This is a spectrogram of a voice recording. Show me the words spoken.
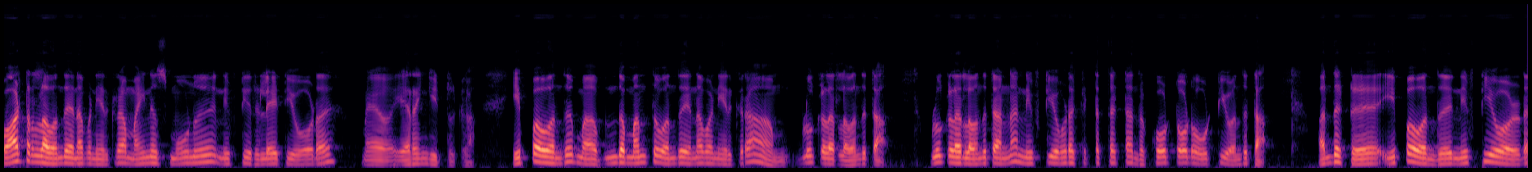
குவார்ட்டரில் வந்து என்ன பண்ணியிருக்கிறான், -3 நிஃப்டி ரிலேட்டிவோட மே இறங்கிட்டு இருக்கிறான். இப்போ வந்து ம இந்த மந்த்து வந்து என்ன பண்ணியிருக்கிறான், ப்ளூ கலரில் வந்துட்டான். ப்ளூ கலரில் வந்துட்டான்னா, நிஃப்டியோட கிட்டத்தட்ட அந்த கோட்டோட ஒட்டி வந்துட்டான். வந்துட்டு இப்போ வந்து நிஃப்டியோட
